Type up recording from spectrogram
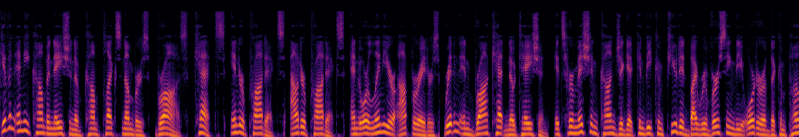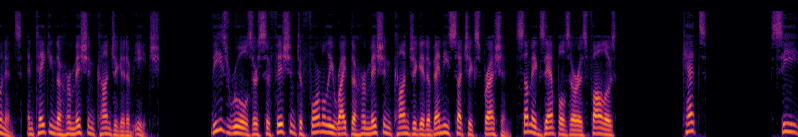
Given any combination of complex numbers, bras, kets, inner products, outer products, and or linear operators, written in bra-ket notation, its Hermitian conjugate can be computed by reversing the order of the components, and taking the Hermitian conjugate of each. These rules are sufficient to formally write the Hermitian conjugate of any such expression. Some examples are as follows: Kets. C.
